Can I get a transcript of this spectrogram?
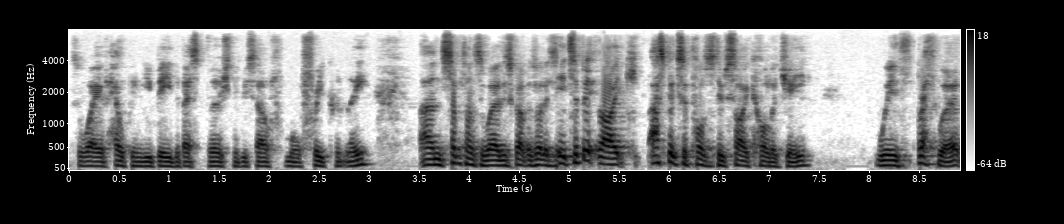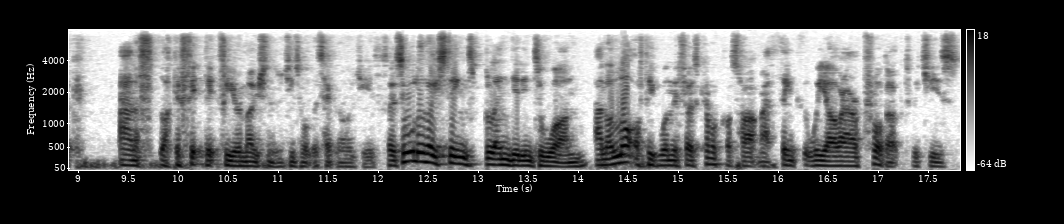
It's a way of helping you be the best version of yourself more frequently. And sometimes the way I describe it as well is it's a bit like aspects of positive psychology with breathwork and a, like a Fitbit for your emotions, which is what the technology is. So it's all of those things blended into one. And a lot of people, when they first come across HeartMath, think that we are our product, which is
